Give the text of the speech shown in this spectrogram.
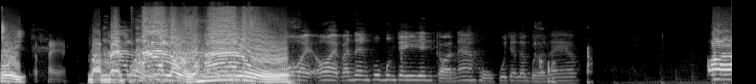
โอ้ย จะแตกนอนไม่กลัวฮัฮัลลโหโหลลฮัลโหลโอ้ยโอ้ยแป๊บนึงพวกมึงใจเย็นๆก่อนหน้าหูกูจะระเบิดแล้วโอ้ย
